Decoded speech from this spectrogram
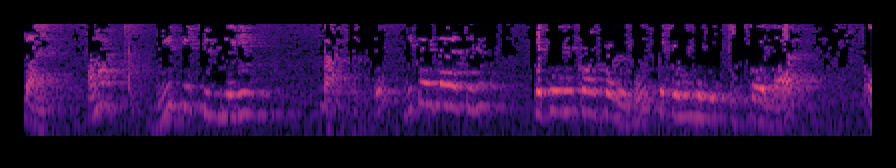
Yani ama büyük bir kültürlerin bahçesi. Dikkat ederseniz tepeleri kontrol edin. Tepelerinde bir işler var. Ee,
